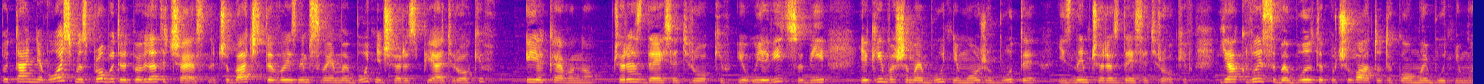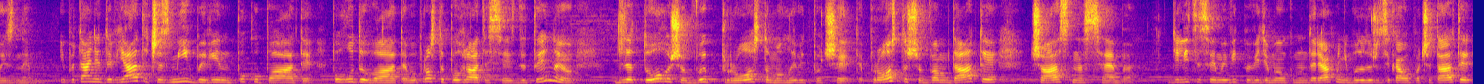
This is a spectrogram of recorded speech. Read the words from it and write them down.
Питання восьме: спробуйте відповідати чесно. Чи бачите ви з ним своє майбутнє через 5 років? І яке воно через 10 років, і уявіть собі, яким ваше майбутнє може бути із ним через 10 років. Як ви себе будете почувати у такому майбутньому із ним? І питання дев'яте: чи зміг би він покупати, погодувати або просто погратися із дитиною для того, щоб ви просто могли відпочити, просто щоб вам дати час на себе? Діліться своїми відповідями у коментарях. Мені буде дуже цікаво почитати.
